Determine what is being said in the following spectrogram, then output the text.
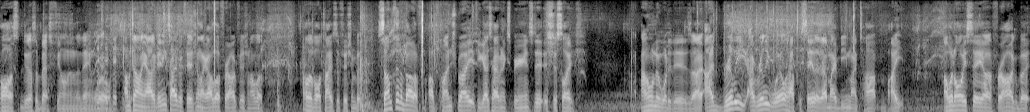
Oh, that's, dude, that's the best feeling in the dang world. I'm telling you, out of any type of fishing, like I love frog fishing, I love I love all types of fishing, but something about a, a punch bite, if you guys haven't experienced it, it's just like, I- don't know what it is. I, I really, I really will have to say that that might be my top bite. I would always say uh, frog, but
